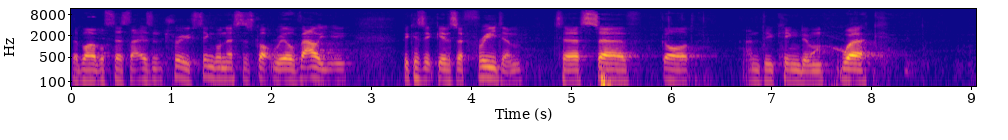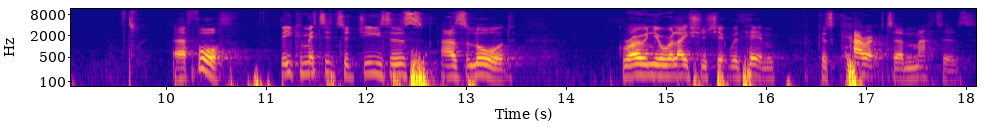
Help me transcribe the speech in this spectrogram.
The Bible says that isn't true. Singleness has got real value because it gives a freedom to serve God and do kingdom work. Uh, fourth, be committed to Jesus as Lord. Grow in your relationship with Him because character matters.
